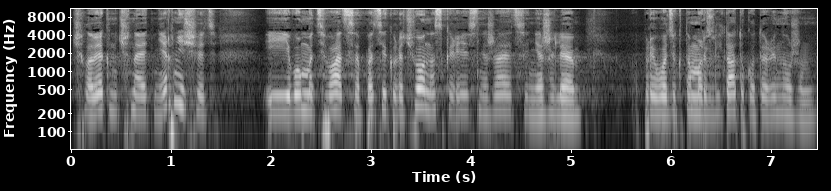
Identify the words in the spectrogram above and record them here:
человек начинает нервничать, и его мотивация пойти к врачу, она скорее снижается, нежели приводит к тому результату, который нужен.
